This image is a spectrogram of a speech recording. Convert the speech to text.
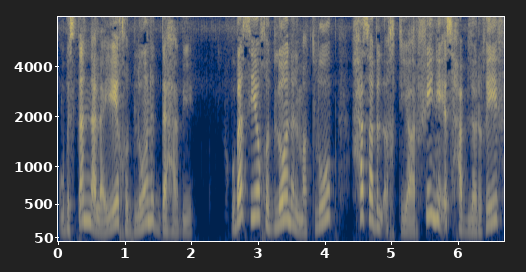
وبستنى لياخد لون الذهبي. وبس ياخد لون المطلوب حسب الاختيار. فيني اسحب الرغيف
